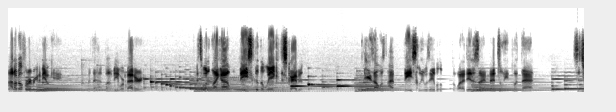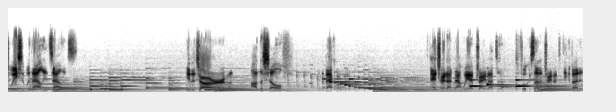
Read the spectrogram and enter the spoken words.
I don't know if we're ever gonna be okay with that, but I mean we're better. It's what like I basically the way I could describe it is I was I basically was able to what I did is I mentally put that situation with Allie and salads in a jar on the shelf in the back of my mind. And I try not that way. I'm trying not to, to focus on it, trying not to think about it.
